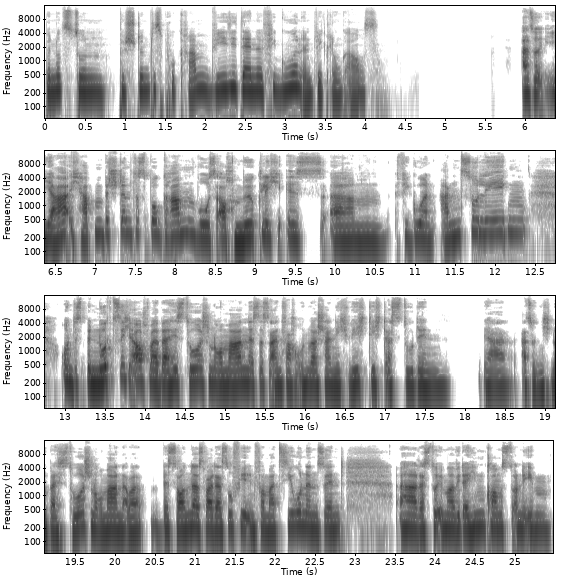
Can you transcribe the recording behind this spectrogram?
benutzt du ein bestimmtes Programm? Wie sieht deine Figurenentwicklung aus? Also ja, ich habe ein bestimmtes Programm, wo es auch möglich ist, ähm, Figuren anzulegen. Und das benutze ich auch, weil bei historischen Romanen ist es einfach unwahrscheinlich wichtig, dass du den, ja, also nicht nur bei historischen Romanen, aber besonders, weil da so viele Informationen sind, äh, dass du immer wieder hinkommst und eben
